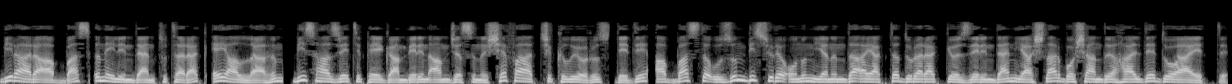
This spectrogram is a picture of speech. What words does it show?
bir ara Abbas'ın elinden tutarak, ey Allah'ım, biz Hazreti Peygamber'in amcasını şefaatçi kılıyoruz, dedi, Abbas da uzun bir süre onun yanında ayakta durarak gözlerinden yaşlar boşandığı halde dua etti.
